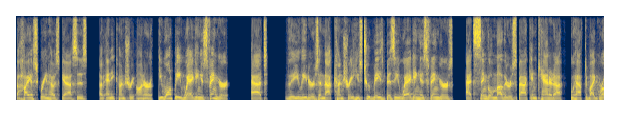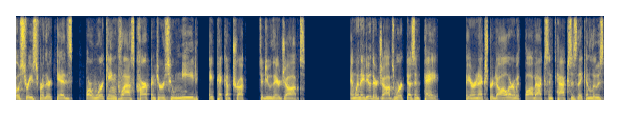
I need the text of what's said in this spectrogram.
the highest greenhouse gases of any country on earth. He won't be wagging his finger at the leaders in that country. He's too busy wagging his fingers at single mothers back in Canada who have to buy groceries for their kids or working class carpenters who need a pickup truck to do their jobs. And when they do their jobs, work doesn't pay. They earn an extra dollar, and with clawbacks and taxes, they can lose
